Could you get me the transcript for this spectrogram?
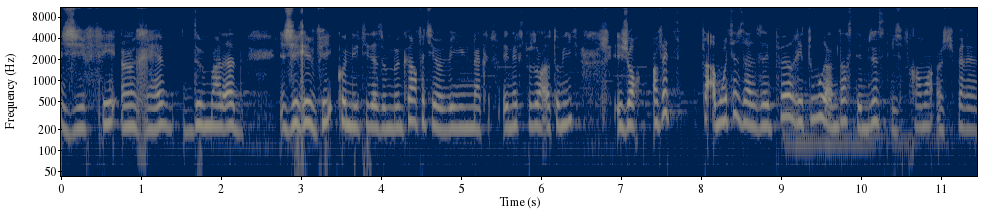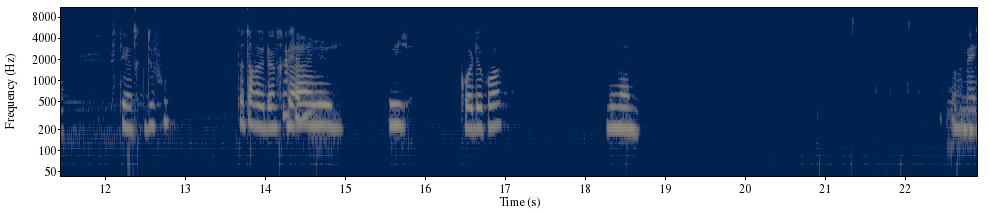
J'ai fait un rêve de malade. J'ai rêvé qu'on était dans un bunker. En fait, il y avait une explosion atomique. Et genre, en fait, ça, à moitié, ça faisait peur et tout. Et en même temps, c'était bien. C'était vraiment un super. C'était un truc de fou. Toi, t'as rêvé d'un truc, Bah, euh, oui, Quoi, de quoi? Le même. Oh Mec.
